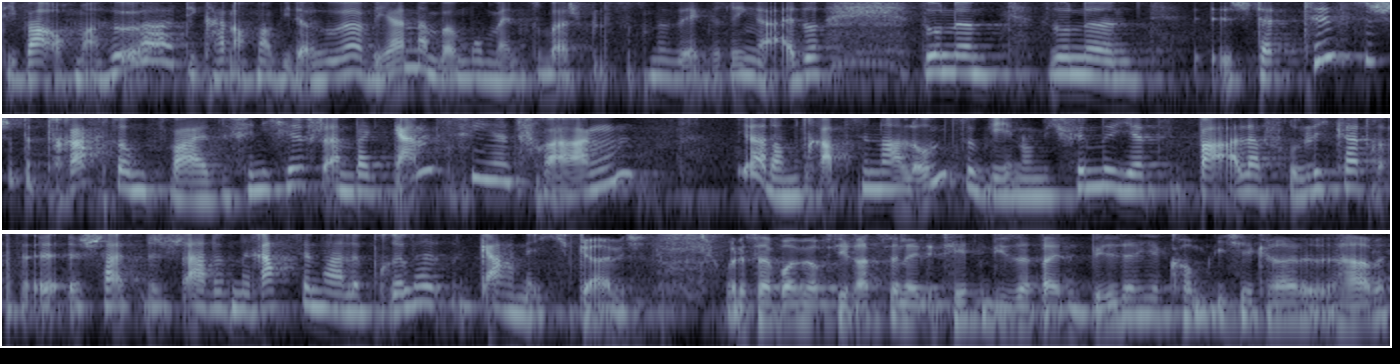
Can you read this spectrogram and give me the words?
Die war auch mal höher, die kann auch mal wieder höher werden. Aber im Moment zum Beispiel ist das eine sehr geringe. Also so eine, so eine statistische Betrachtungsweise, finde ich, hilft einem bei ganz vielen Fragen ja, damit rational umzugehen. Und ich finde jetzt bei aller Fröhlichkeit äh, schadet eine rationale Brille gar nicht. Gar nicht. Und deshalb wollen wir auf die Rationalitäten dieser beiden Bilder hier kommen, die ich hier gerade habe.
